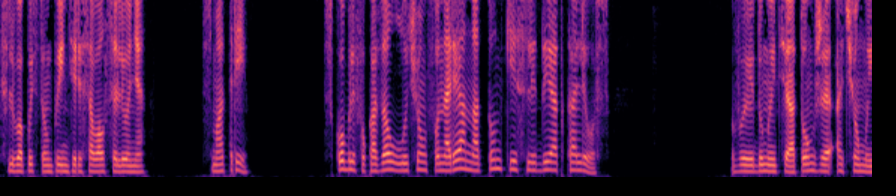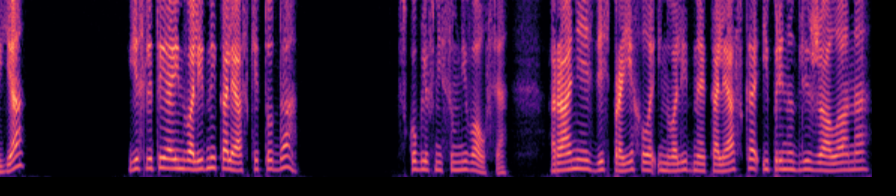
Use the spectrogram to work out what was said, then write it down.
с любопытством поинтересовался Леня. «Смотри». Скоблев указал лучом фонаря на тонкие следы от колес. «Вы думаете о том же, о чем и я?» «Если ты о инвалидной коляске, то да». Скоблев не сомневался. Ранее здесь проехала инвалидная коляска, и принадлежала она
